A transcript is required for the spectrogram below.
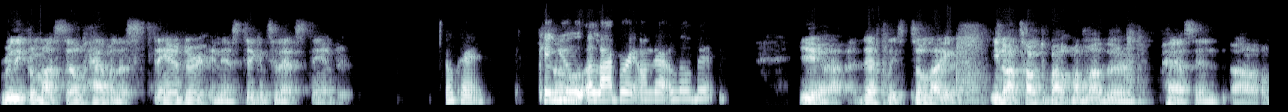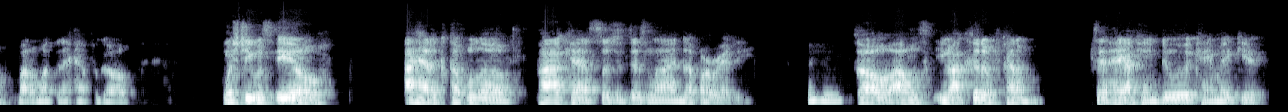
really for myself having a standard and then sticking to that standard. Okay. Can so, you elaborate on that a little bit? Yeah, definitely. So like, you know, I talked about my mother passing um, about a month and a half ago. When she was ill, I had a couple of podcasts such as this lined up already. Mm-hmm. So I was, you know, I could have kind of said, "Hey, I can't do it, can't make it,"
